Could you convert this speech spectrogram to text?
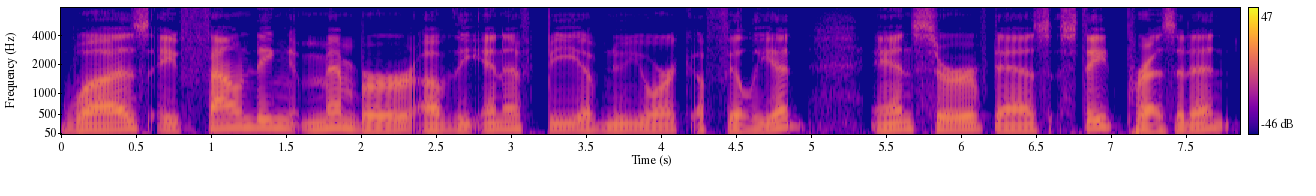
was a founding member of the NFB of New York affiliate and served as state president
